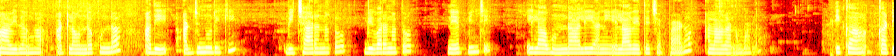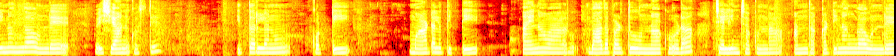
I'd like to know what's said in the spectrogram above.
ఆ విధంగా అట్లా ఉండకుండా అది అర్జునుడికి విచారణతో వివరణతో నేర్పించి ఇలా ఉండాలి అని ఎలాగైతే చెప్పాడో అలాగనమాట. ఇక కఠినంగా ఉండే విషయానికి వస్తే ఇతరులను కొట్టి మాటలు తిట్టి అయినా వారు బాధపడుతూ ఉన్నా కూడా చలించకుండా అంత కఠినంగా ఉండే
